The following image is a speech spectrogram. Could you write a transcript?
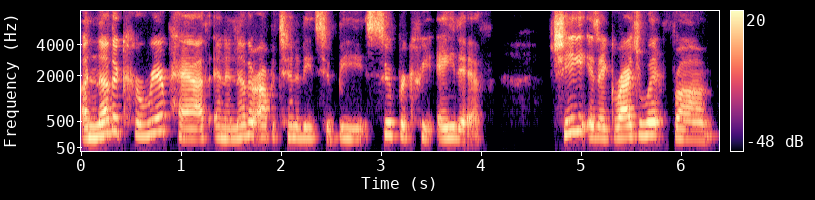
another career path and another opportunity to be super creative. She is a graduate from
